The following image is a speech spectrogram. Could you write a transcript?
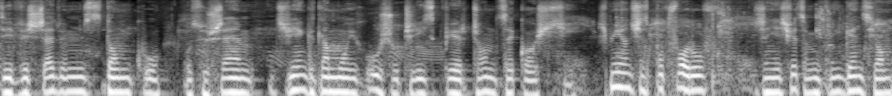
gdy wyszedłem z domku, usłyszałem dźwięk dla moich uszu, czyli skwierczące kości. Śmiejąc się z potworów, że nie świecą inteligencją,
